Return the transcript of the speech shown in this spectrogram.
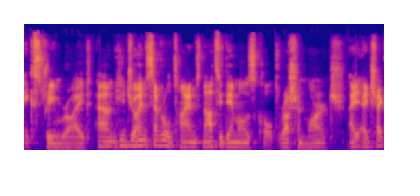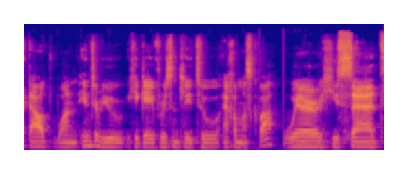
extreme right. Um, he joined several times Nazi demos called Russian March. I, I, checked out one interview he gave recently to Echo Moskva, where he said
